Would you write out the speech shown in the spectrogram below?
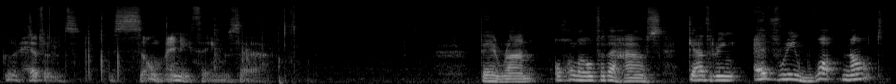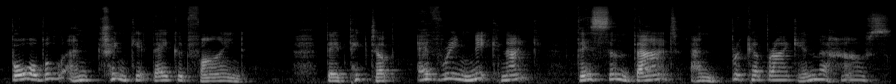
Good heavens, there's so many things there. They ran all over the house, gathering every whatnot, bauble, and trinket they could find. They picked up every knick-knack, this and that, and bric-a-brac in the house.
